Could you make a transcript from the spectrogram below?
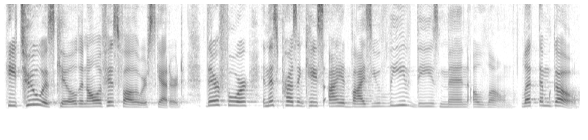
He too was killed, and all of his followers scattered. Therefore, in this present case, I advise you leave these men alone. Let them go.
